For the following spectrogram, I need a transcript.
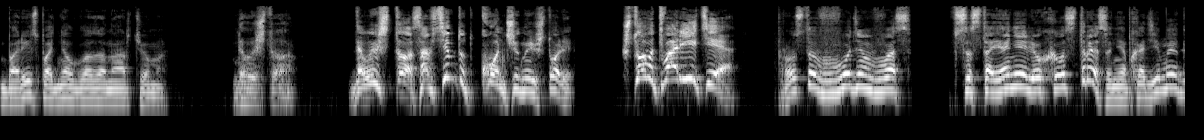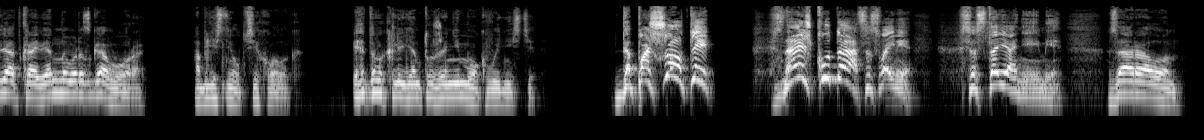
Борис поднял глаза на Артема. «Да вы что? Да вы что, совсем тут конченые, что ли? Что вы творите?» «Просто вводим вас в состояние легкого стресса, необходимое для откровенного разговора», — объяснил психолог. Этого клиент уже не мог вынести. «Да пошел ты! Знаешь куда со своими состояниями?» — заорал он.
